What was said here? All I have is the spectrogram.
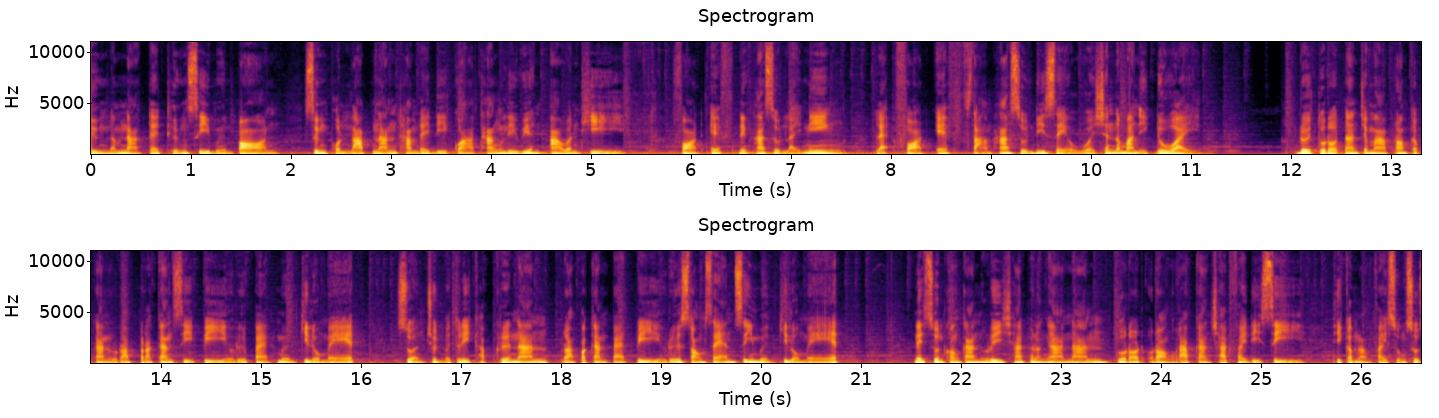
ดึงน้ำหนักได้ถึง 40,000 ปอนด์ ซึ่งผลลัพธ์นั้นทำได้ดีกว่าทั้ง l i v i a n R1T Ford F150 Lightning และ Ford F350 ดีเซลเวอร์ชันน้ำมันอีกด้วย โดยตัวรถนั้นจะมาพร้อมกับการรับประกัน 4 ปีหรือ 80,000 กิโลเมตร ส่วนชุดแบตเตอรี่ขับเคลื่อนนั้น รับประกัน 8 ปีหรือ 240,000 กิโลเมตร ในส่วนของการรีชาร์จพลังงานนั้น ตัวรถรองรับการชาร์จไฟ DC ที่กำลังไฟสูงสุด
